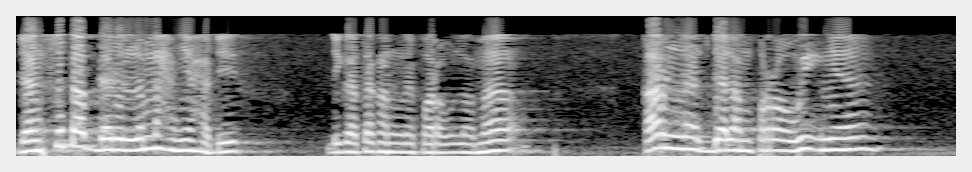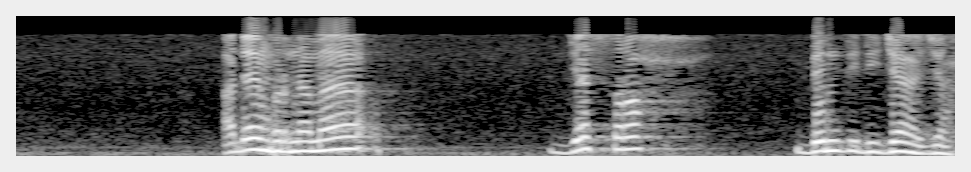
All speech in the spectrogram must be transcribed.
Dan sebab dari lemahnya hadis dikatakan oleh para ulama karena dalam perawinya ada yang bernama Jasrah binti Dijajah.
